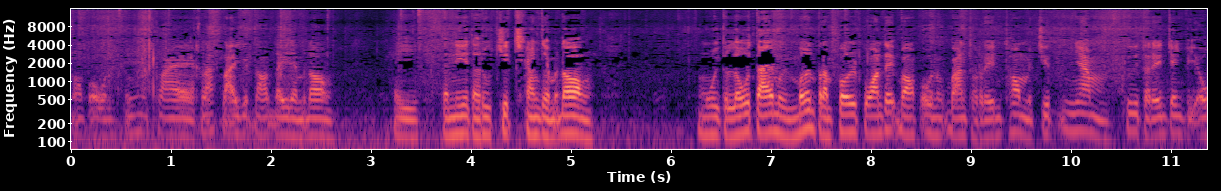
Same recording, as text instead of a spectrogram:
បងប្អូននេះផ្លែខ្លះផ្លែយកដល់ដីតែម្ដងហើយតានីតែរសជាតិឆ្ងាញ់តែម្ដង1គីឡូតែ17000ទេបងប្អូននឹងបានតរ៉េនធម្មជាតិញ៉ាំគឺតរ៉េនចេញពីអូ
